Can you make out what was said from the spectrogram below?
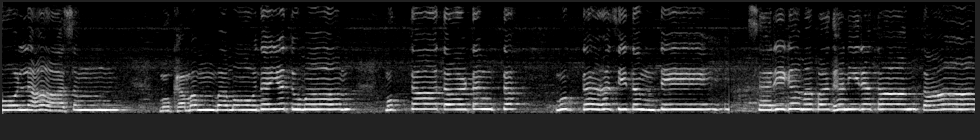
उल्लासम् मुखमम्ब मोदयतु मां मुक्ताताटङ्क्त मुक्तहसितं ते सरिगमपधनिरतां तां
